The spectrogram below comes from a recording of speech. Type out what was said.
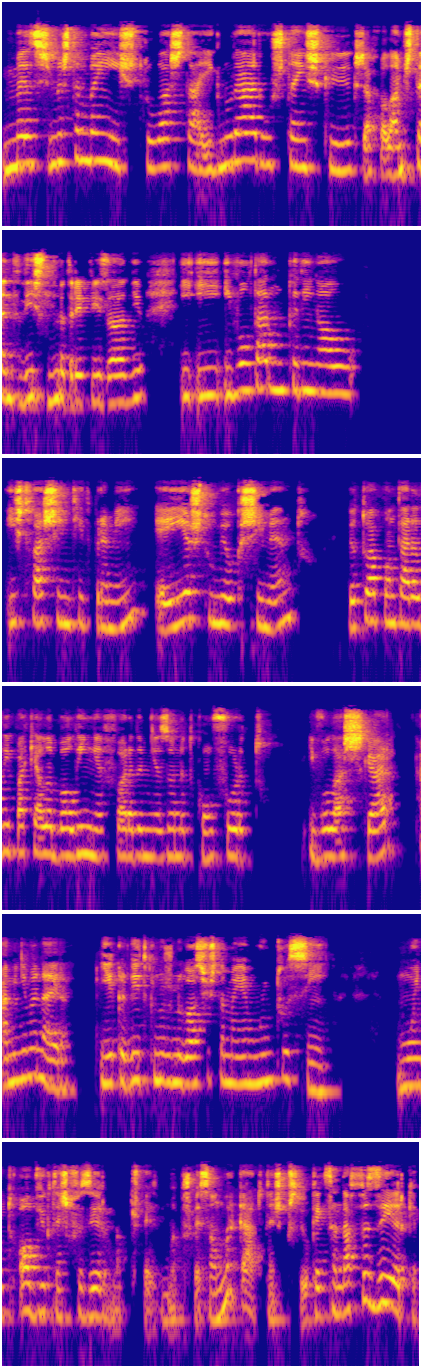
mas, mas também isto, lá está, ignorar os tens que, que já falámos tanto disso no outro episódio, e, e, e voltar um bocadinho ao isto faz sentido para mim, é este o meu crescimento, eu estou a apontar ali para aquela bolinha fora da minha zona de conforto e vou lá chegar à minha maneira. E acredito que nos negócios também é muito assim. Muito óbvio que tens que fazer uma, uma prospecção de mercado, tens que perceber o que é que se anda a fazer, que é,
